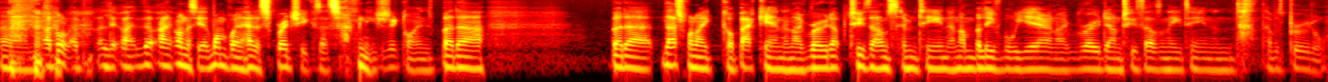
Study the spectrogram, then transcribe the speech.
Um, I bought. a- a li- I, I, honestly, at one point, I had a spreadsheet because I had so many shit coins. But uh, but uh, that's when I got back in, and I rode up 2017, an unbelievable year, and I rode down 2018, and that was brutal.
